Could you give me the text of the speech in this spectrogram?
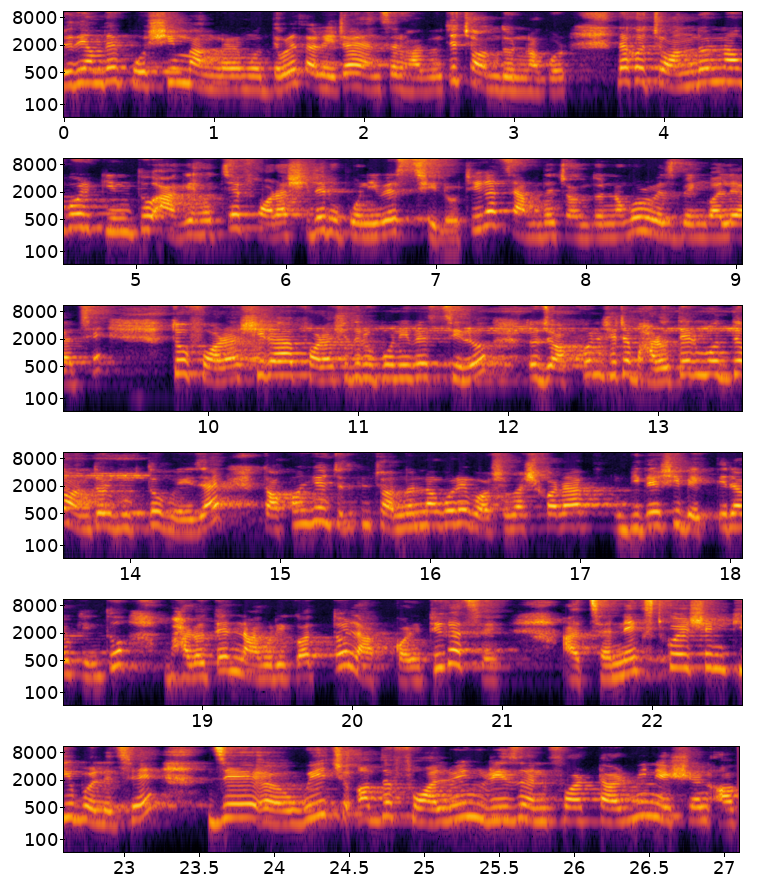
যদি আমাদের পশ্চিম বাংলার মধ্যে বলে, তাহলে এটা অ্যান্সার হবে হচ্ছে চন্দননগর। দেখো, চন্দননগর কিন্তু আগে হচ্ছে ফরাসিদের উপনিবেশ ছিল, ঠিক আছে? আমাদের চন্দননগর, ওয়েস্ট বেঙ্গলে আছে। তো ফরাসিরা ফরাসিদের উপনিবেশ ছিল, তো যখন সেটা ভারতের মধ্যে অন্তর্ভুক্ত হয়ে যায়, তখন কিন্তু চন্দননগরে বসবাস করা বিদেশি ব্যক্তিরাও কিন্তু ভারতের নাগরিকত্ব লাভ করে, ঠিক আছে? আচ্ছা নেক্সট কোয়েশ্চেন কি বলেছে? যে which of the following reason for termination of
